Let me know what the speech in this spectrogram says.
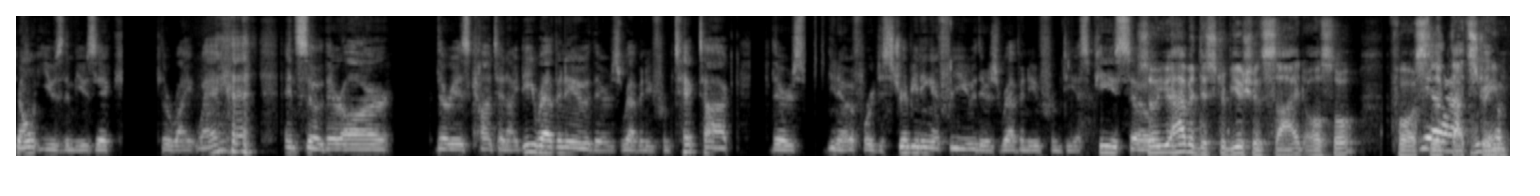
don't use the music the right way, and so there are there is content ID revenue. There's revenue from TikTok. There's you know if we're distributing it for you, there's revenue from DSPs. So, So you have a distribution side also for Yeah, Slip.Stream.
